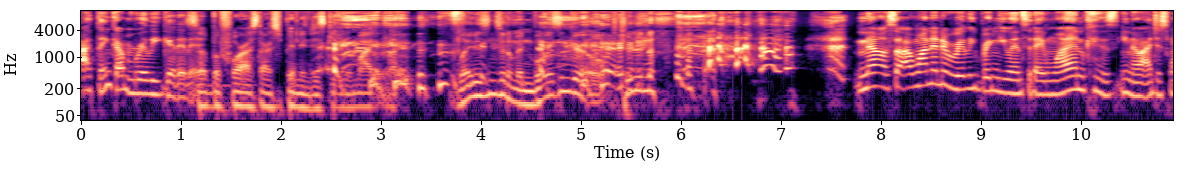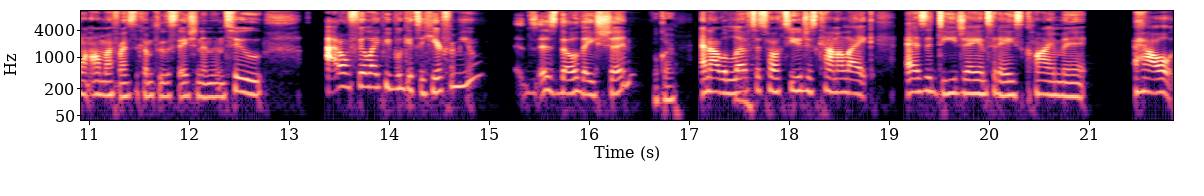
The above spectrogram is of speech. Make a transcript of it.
I think I'm really good at it. So before I start spinning, just give me the mic. Like, Ladies and gentlemen, boys and girls. children of-" No, so I wanted to really bring you in today. One, because you know I just want all my friends to come through the station, and then two, I don't feel like people get to hear from you as- as though they should. Okay. And I would love to talk to you just kind of like as a DJ in today's climate, how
